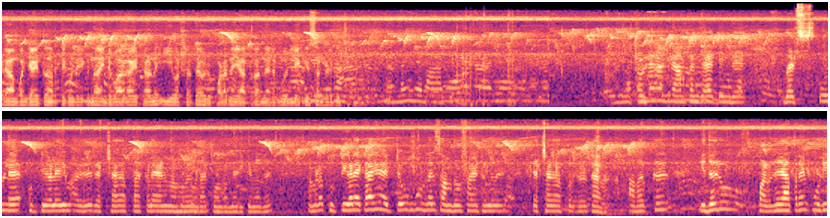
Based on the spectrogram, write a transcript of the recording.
ഗ്രാമപഞ്ചായത്ത് നടത്തിക്കൊണ്ടിരിക്കുന്നത്. അതിന്റെ ഭാഗമായിട്ടാണ് ഈ വർഷത്തെ ഒരു പഠനയാത്ര നിലമ്പൂരിലേക്ക് സംഘടിപ്പിച്ചിട്ടുള്ളത്. ഗ്രാമപഞ്ചായത്തിന്റെ ബഡ്സ് സ്കൂളിലെ കുട്ടികളെയും അവരുടെ രക്ഷാകർത്താക്കളെയാണ് നമ്മളിവിടെ കൊണ്ടുവന്നിരിക്കുന്നത്. നമ്മുടെ കുട്ടികളെക്കാളും ഏറ്റവും കൂടുതൽ സന്തോഷമായിട്ടുള്ളത് രക്ഷാകർത്താക്കൾക്കാണ് അവർക്ക് ഇതൊരു പഠനയാത്രയിൽ കൂടി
